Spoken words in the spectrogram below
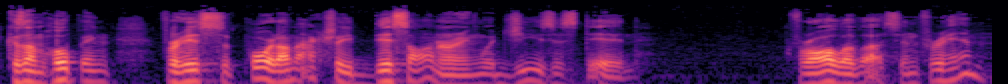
because I'm hoping for his support, I'm actually dishonoring what Jesus did for all of us and for him.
